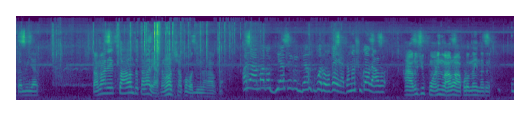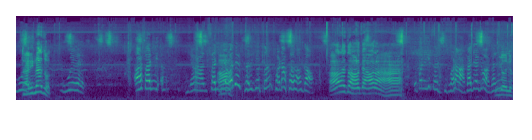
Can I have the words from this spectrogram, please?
તમે યાર. તમારે એક તો આવો ને તો તમારે હેઠળ જ શકો વગી ના આવતા. અરે આમાં તો ગેસ કે ગેસ ઉપર રોકે તમે શું કાલ આવે? હારું શું પાણી વાળો આપણો નહીં નકે ઠરી ના જો આ લો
